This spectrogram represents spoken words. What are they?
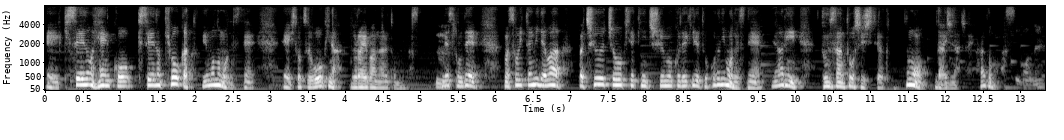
えー、規制の変更、規制の強化というものもですね、えー、一つ大きなドライバーになると思います。ですので、まあ、そういった意味では、まあ、中長期的に注目できるところにもですね、やはり分散投資していくのも大事なんじゃないかなと思います。ね。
